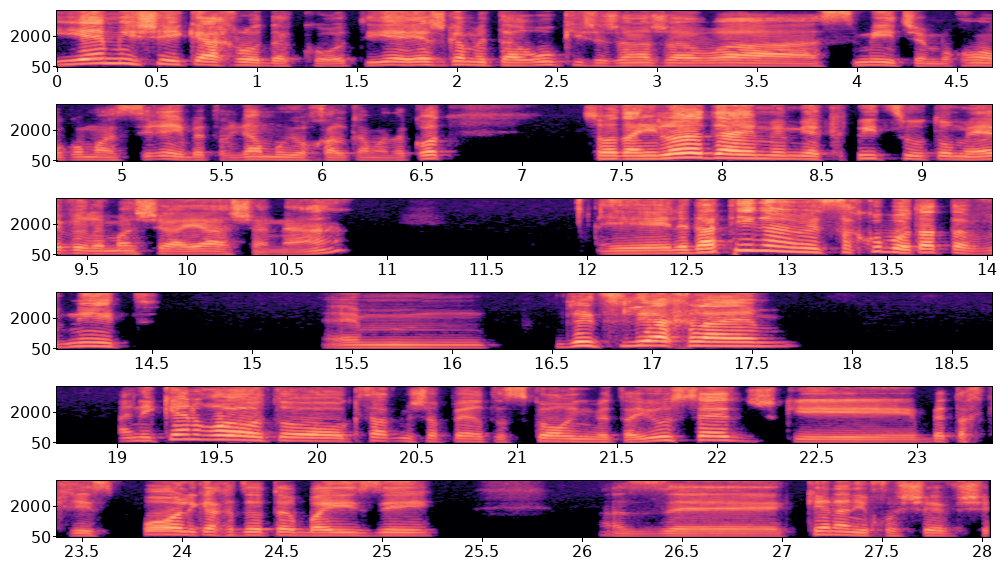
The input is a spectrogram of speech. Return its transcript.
יהיה מי שייקח לו דקות, יהיה, יש גם את ה rookie של שנה שעברה, סמית, שהם בחרו במקום העשירי, בטח גם הוא יאכל כמה דקות. זאת אומרת, אני לא יודע אם הם יקפיצו אותו מעבר למה שהיה השנה. אה, לדעתי גם הם ישחקו באותה תבנית, הם... זה הצליח להם. אני כן רואה אותו קצת משפר את ה scoring ואת ה usage, כי בטח קריס פול ייקח את זה יותר ב easy. אז אה, כן, אני חושב ש...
